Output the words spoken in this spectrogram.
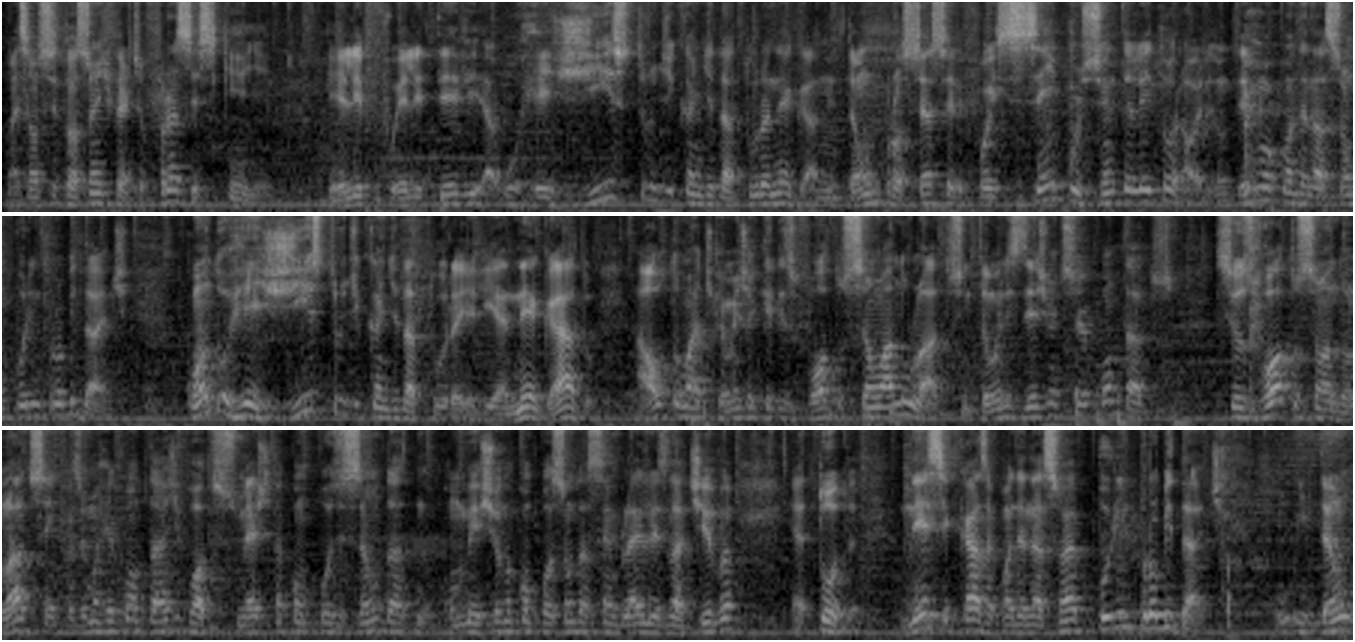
Mas são situações diferentes. O Francisquini, ele, ele teve o registro de candidatura negado. Então, o processo ele foi 100% eleitoral. Ele não teve uma condenação por improbidade. Quando o registro de candidatura ele é negado, automaticamente aqueles votos são anulados. Então, eles deixam de ser contados. Se os votos são anulados, tem que fazer uma recontagem de votos. Isso mexe na composição da, mexeu na composição da Assembleia Legislativa é, toda. Nesse caso, a condenação é por improbidade. Então,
